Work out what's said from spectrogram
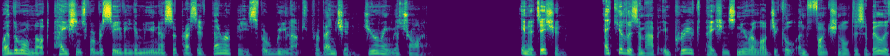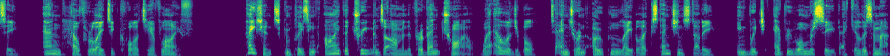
whether or not patients were receiving immunosuppressive therapies for relapse prevention during the trial. In addition, eculizumab improved patients' neurological and functional disability and health related quality of life. Patients completing either treatment arm in the PREVENT trial were eligible to enter an open label extension study in which everyone received eculizumab.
